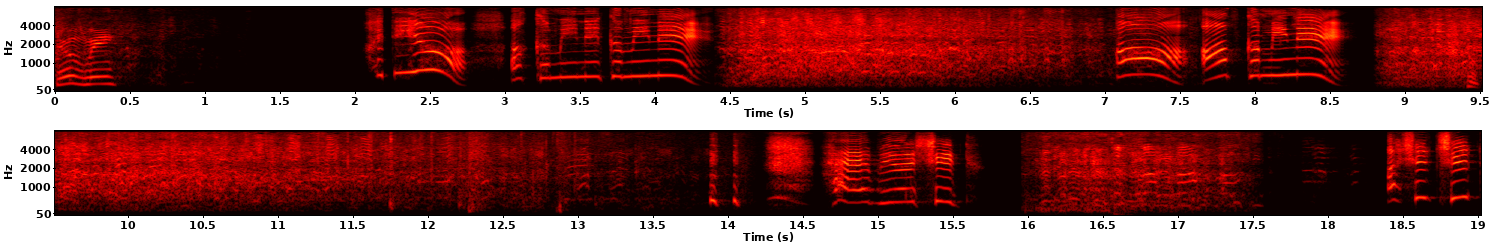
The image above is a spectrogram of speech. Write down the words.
एक्सक्यूज मी हदिया आ कमीने कमीने। हाँ आप कमीने। Have your shit. A shit.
